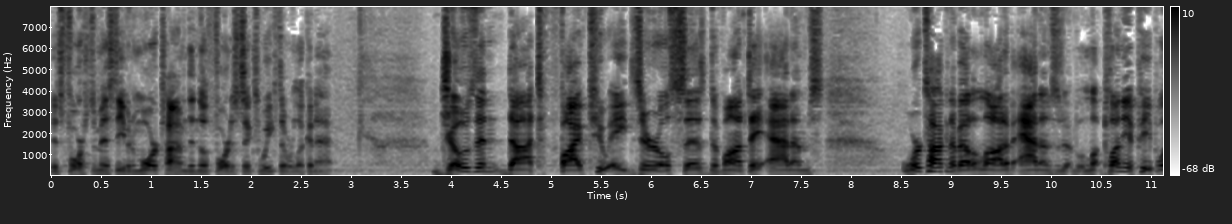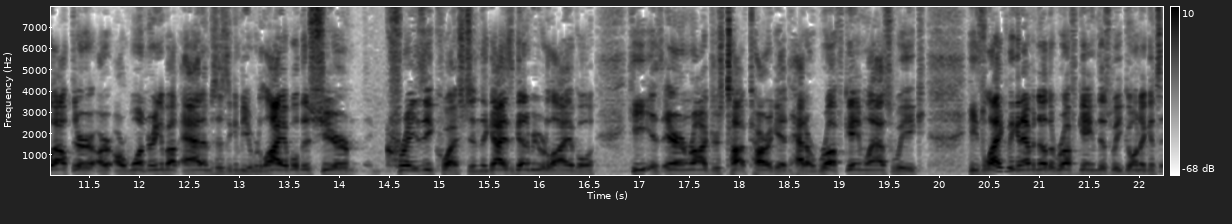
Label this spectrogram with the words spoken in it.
is forced to miss even more time than the four to six weeks that we're looking at. Josen.5280 says Davante Adams. We're talking about a lot of Adams. Plenty of people out there are, are wondering about Adams. Is he going to be reliable this year? Crazy question. The guy's going to be reliable. He is Aaron Rodgers' top target. Had a rough game last week. He's likely going to have another rough game this week going against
